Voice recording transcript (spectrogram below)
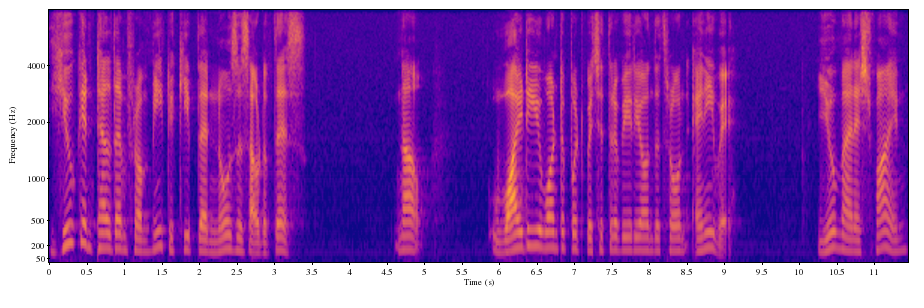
You can tell them from me to keep their noses out of this. Now, why do you want to put Vichitravirya on the throne anyway? You managed fine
